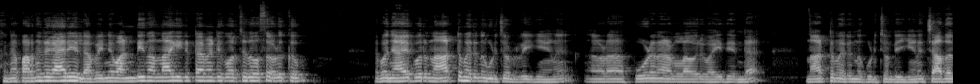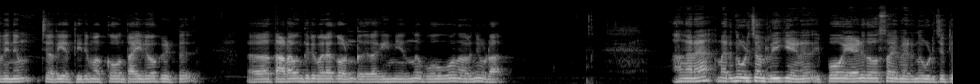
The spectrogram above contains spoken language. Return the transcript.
പിന്നെ പറഞ്ഞിട്ട് കാര്യമില്ല. അപ്പോൾ ഇനി വണ്ടി നന്നാക്കി കിട്ടാൻ വേണ്ടി കുറച്ച് ദിവസം എടുക്കും. അപ്പോൾ ഞാനിപ്പോൾ ഒരു നാട്ടുമരുന്ന് കുടിച്ചുകൊണ്ടിരിക്കുകയാണ് അവിടെ പൂഴനാടുള്ള ഒരു വൈദ്യന്റെ നാട്ടുമരുന്ന് കുടിച്ചുകൊണ്ടിരിക്കുകയാണ് ചതവിനും ചെറിയ തിരുമക്കവും തൈലമൊക്കെ ഇട്ട് തടവും തിരുമലൊക്കെ ഉണ്ട്. ഇതൊക്കെ ഇനി ഇന്ന് പോകുമെന്ന് അറിഞ്ഞുകൂടാ. അങ്ങനെ മരുന്ന് കുടിച്ചുകൊണ്ടിരിക്കുകയാണ് ഇപ്പോൾ ഏഴ് ദിവസമായി മരുന്ന് കുടിച്ചിട്ട്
